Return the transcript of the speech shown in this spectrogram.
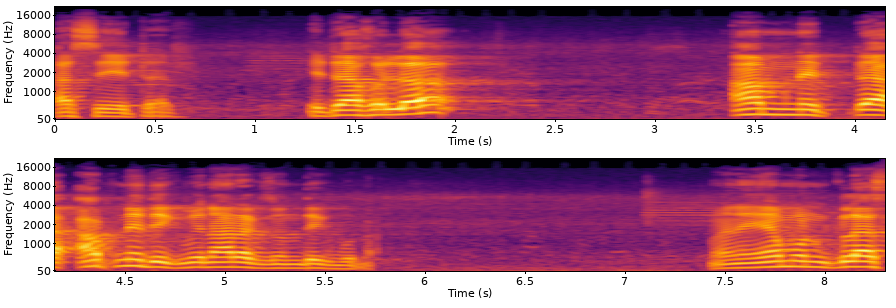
আছে এটার। এটা হলো আমনেরটা, আপনি দেখবেন আর একজন দেখব না। মানে এমন গ্লাস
